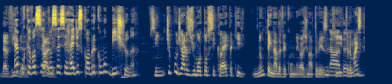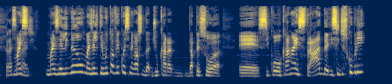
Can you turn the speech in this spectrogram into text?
da vida. É porque você, sabe? você se redescobre como bicho, né? Sim, tipo diários de motocicleta que não tem nada a ver com o negócio de natureza aqui, Nada, tudo, mas, impressionante. mas, mas ele não, mas ele tem muito a ver com esse negócio da- de o cara da pessoa é, se colocar na estrada e se descobrir,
